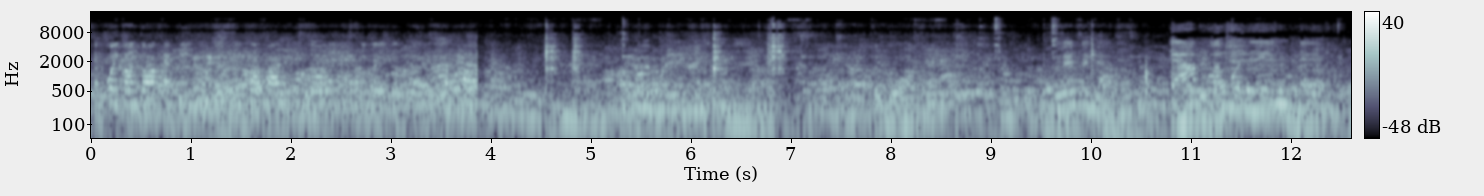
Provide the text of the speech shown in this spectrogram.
E poi quando ho capito che si può fare i soldi, si vede che scappa. È acqua bollente.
